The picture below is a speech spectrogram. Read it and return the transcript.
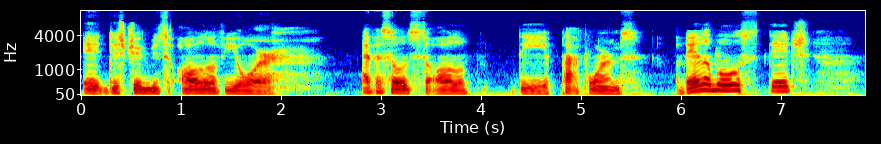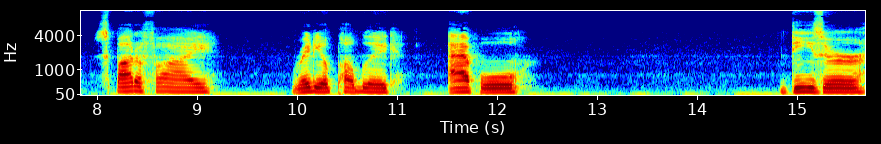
It distributes all of your episodes to all of the platforms available Stitch, Spotify, Radio Public, Apple, Deezer,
